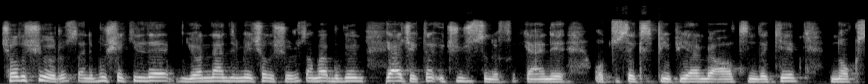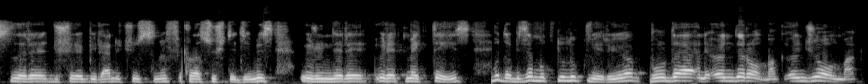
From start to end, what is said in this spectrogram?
çalışıyoruz. Hani bu şekilde yönlendirmeye çalışıyoruz ama bugün gerçekten 3. sınıf yani 38 ppm ve altındaki NOx'ları düşürebilen 3. sınıf klas 3 dediğimiz ürünleri üretmekteyiz. Bu da bize mutluluk veriyor. Burada hani önder olmak, öncü olmak,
